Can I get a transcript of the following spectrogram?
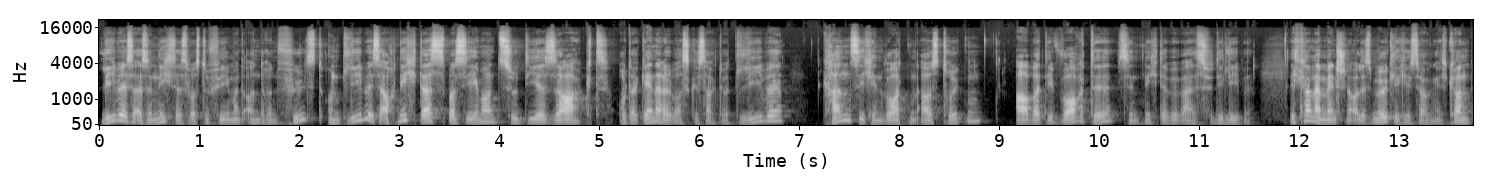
Liebe ist also nicht das, was du für jemand anderen fühlst und Liebe ist auch nicht das, was jemand zu dir sagt oder generell was gesagt wird. Liebe kann sich in Worten ausdrücken, aber die Worte sind nicht der Beweis für die Liebe. Ich kann einem Menschen alles Mögliche sagen. Ich kann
